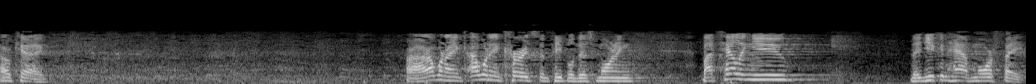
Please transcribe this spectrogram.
Okay. All right, I want to I want to encourage some people this morning by telling you that you can have more faith.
